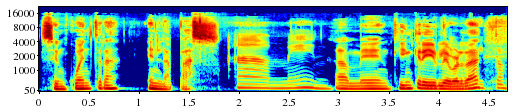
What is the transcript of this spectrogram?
se encuentra en la paz. amén. Amén. Qué increíble, Qué ¿verdad? bonito.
